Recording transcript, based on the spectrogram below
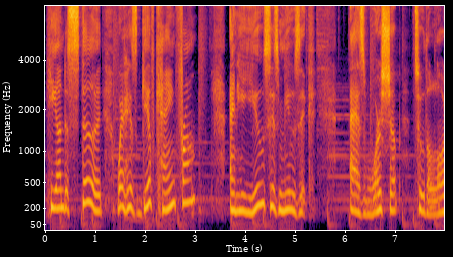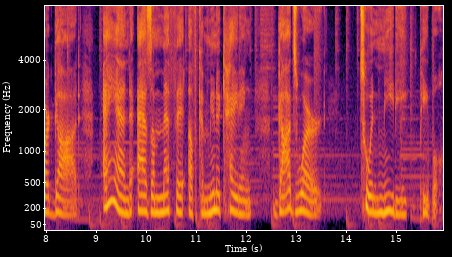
He understood where his gift came from, and he used his music as worship to the Lord God and as a method of communicating God's word to a needy people,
